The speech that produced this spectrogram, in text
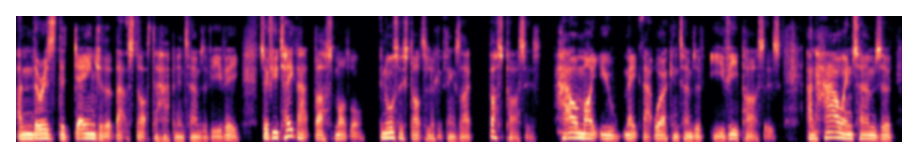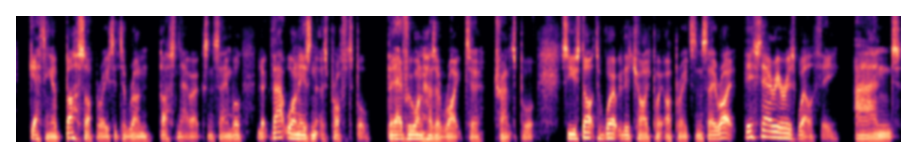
And there is the danger that that starts to happen in terms of EV. So if you take that bus model, can also start to look at things like bus passes. How might you make that work in terms of EV passes? And how, in terms of getting a bus operator to run bus networks and saying, well, look, that one isn't as profitable but everyone has a right to transport. So you start to work with the charge point operators and say, right, this area is wealthy and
